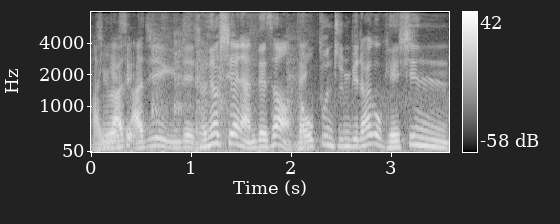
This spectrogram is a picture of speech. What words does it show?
아, 지금 예술- 아직, 아직 이제 저녁 시간이 안 돼서 네. 오픈 준비를 하고 계신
